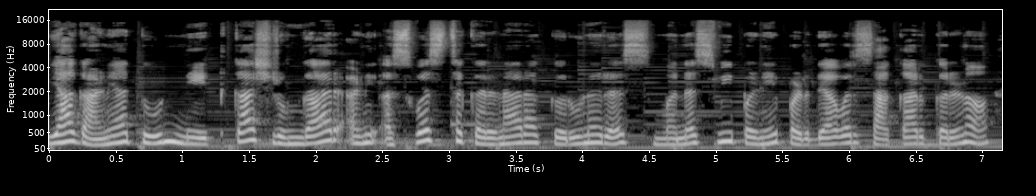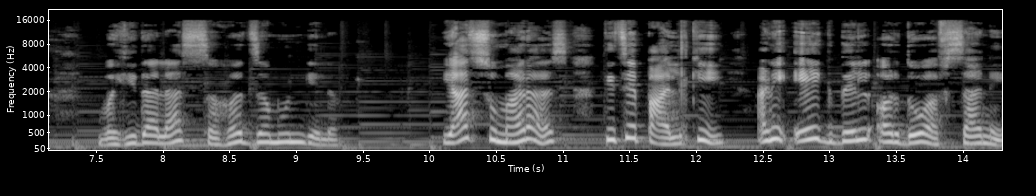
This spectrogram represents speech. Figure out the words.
या गाण्यातून नेटका शृंगार आणि अस्वस्थ करणारा करुणरस मनस्वीपणे पडद्यावर साकार करणं वहिदाला सहज जमून गेलं. याच सुमारास तिचे पालकी आणि एक दिल और दो अफसाने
